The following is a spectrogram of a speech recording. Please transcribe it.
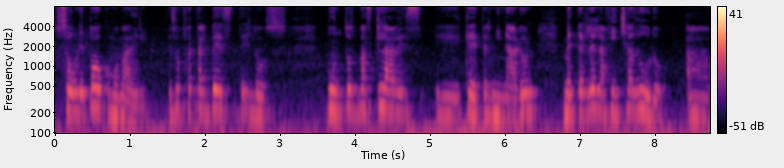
sobre todo como madre. Eso fue tal vez de los puntos más claves eh, que determinaron meterle la ficha duro a,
